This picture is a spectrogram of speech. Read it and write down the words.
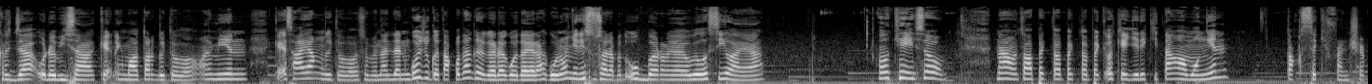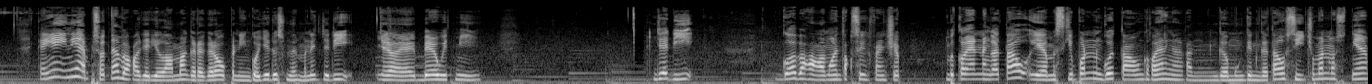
kerja udah bisa kayak naik motor gitu loh. I mean kayak sayang gitu loh sebenarnya. Dan gue juga takutnya gara-gara gue daerah gunung jadi susah dapat Uber. Ya we'll see lah ya okay, so now topik topik topik. Oke, okay, jadi kita ngomongin toxic friendship. Kayaknya ini episodenya bakal jadi lama gara-gara opening gue aja udah 9 menit. Jadi ya yeah, bear with me. Jadi gue bakal ngomongin toxic friendship. Buat kalian yang nggak tahu ya meskipun gue tahu kalian nggak akan nggak mungkin nggak tahu sih. Cuman maksudnya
